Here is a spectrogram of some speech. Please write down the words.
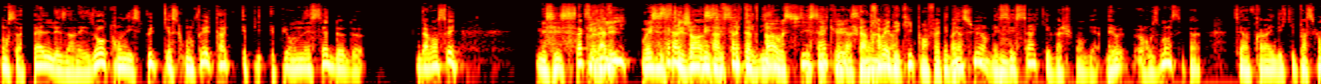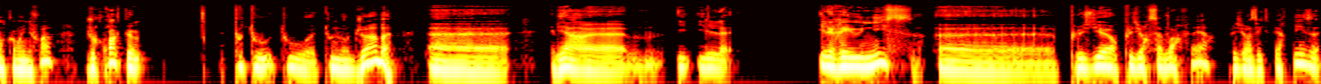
on s'appelle les uns les autres, on discute, qu'est-ce qu'on fait, tac. Et puis, et puis, on essaie de- d'avancer. Mais c'est ça que la les, vie. ouais, c'est ça ça que les gens mais savent peut-être pas aussi, C'est que c'est un travail d'équipe en fait. Mais ouais. bien sûr, mais Mm. c'est ça qui est vachement bien. Mais heureusement, c'est un, un travail d'équipe parce qu'encore une fois, je crois que tout, tout, tout, euh, tous nos jobs, euh, eh bien, euh, ils, ils- ils réunissent euh, plusieurs, plusieurs savoir-faire, plusieurs expertises.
